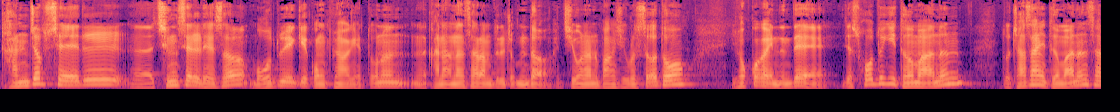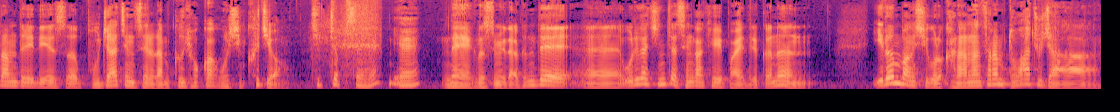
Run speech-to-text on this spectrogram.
간접세를 증세를 해서 모두에게 공평하게 또는 가난한 사람들을 좀 더 지원하는 방식으로 써도 효과가 있는데 이제 소득이 더 많은 또 자산이 더 많은 사람들에 대해서 부자 증세를 하면 그 효과가 훨씬 크죠. 직접세. 예. 네, 그렇습니다. 그런데 우리가 진짜 생각해 봐야 될 거는 이런 방식으로 가난한 사람 도와주자.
